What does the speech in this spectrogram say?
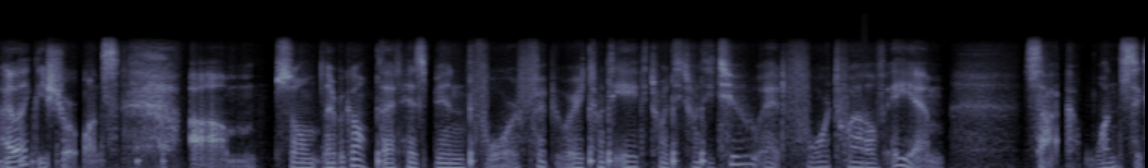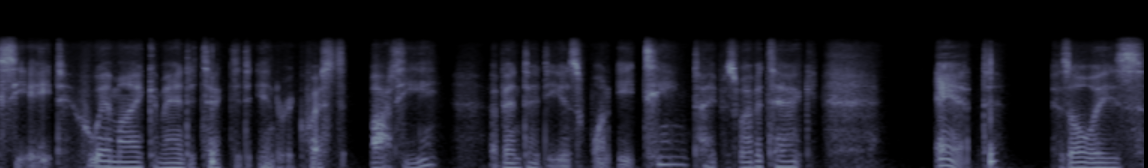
I like these short ones. Um, so there we go. That has been for February 28th, 2022 at 4:12 a.m. SOC 168. Who am I? Command detected in request body. Event ID is 118. Type is web attack. And as always,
